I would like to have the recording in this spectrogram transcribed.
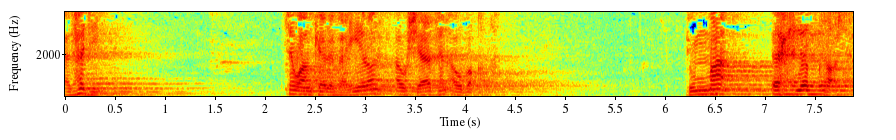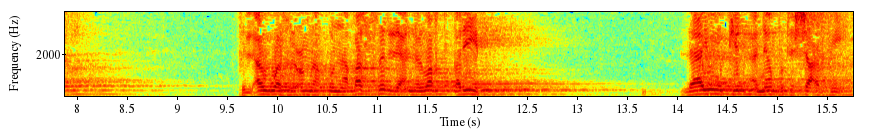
الهدي سواء كان بعيرا أو شاة أو بقرة. ثم احلق رأسك. في الأول في العمرة قلنا قصر لأن الوقت قريب. لا يمكن أن ينبت الشعر فيه.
